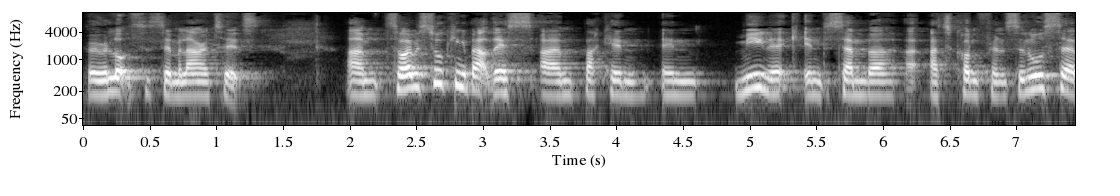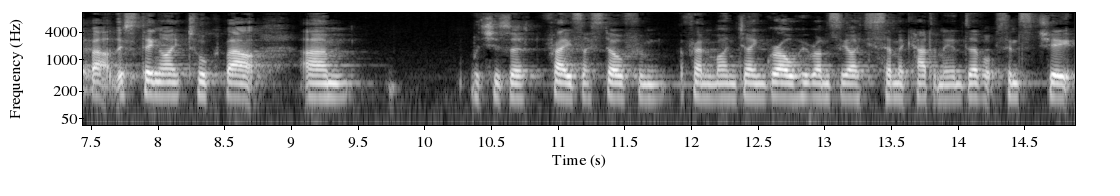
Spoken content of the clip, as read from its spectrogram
there are lots of similarities. Um, so I was talking about this um, back in, in Munich in December at a conference and also about this thing I talk about um, which is a phrase I stole from a friend of mine, Jayne Groll, who runs the ITSM Academy and DevOps Institute,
